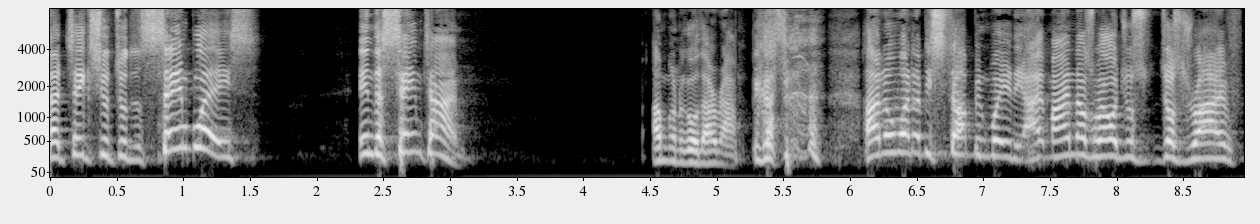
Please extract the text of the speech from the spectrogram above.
that takes you to the same place in the same time. I'm to go that route because I don't want to be stopping waiting. I might as well just, just drive.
